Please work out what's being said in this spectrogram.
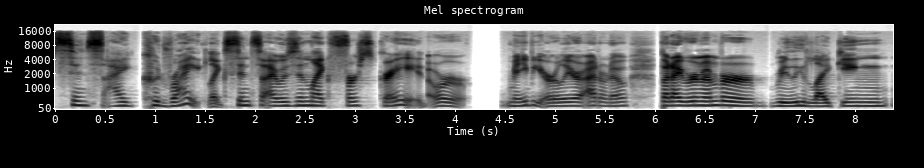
since I could write, like since I was in like first grade or maybe earlier, I don't know. But I remember really liking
